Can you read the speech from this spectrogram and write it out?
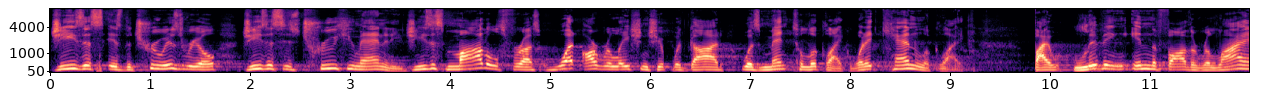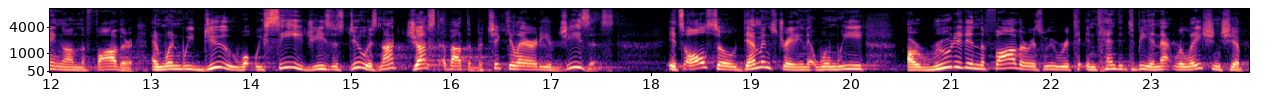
Jesus is the true Israel. Jesus is true humanity. Jesus models for us what our relationship with God was meant to look like, what it can look like by living in the Father, relying on the Father. And when we do, what we see Jesus do is not just about the particularity of Jesus, it's also demonstrating that when we are rooted in the Father as we were intended to be in that relationship,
